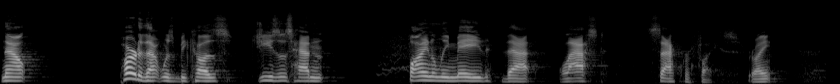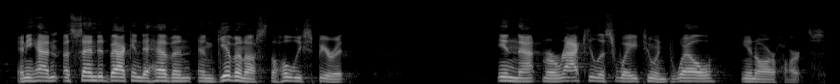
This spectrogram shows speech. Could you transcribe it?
Now, part of that was because Jesus hadn't finally made that last sacrifice, right? And he hadn't ascended back into heaven and given us the Holy Spirit in that miraculous way to indwell in our hearts,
